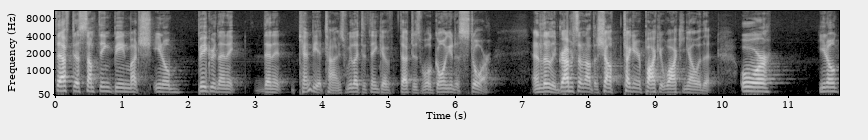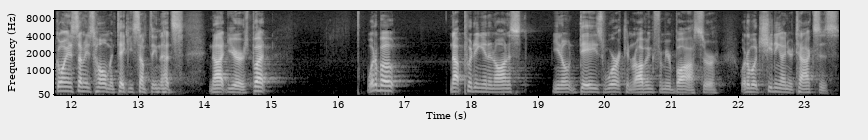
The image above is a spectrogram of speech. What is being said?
theft as something being much, you know, bigger than it, than it can be at times. We like to think of theft as, well, going into a store and literally grabbing something off the shelf, tucking in your pocket, walking out with it or, you know, going to somebody's home and taking something that's not yours. But what about not putting in an honest, you know, day's work and robbing from your boss? Or what about cheating on your taxes?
